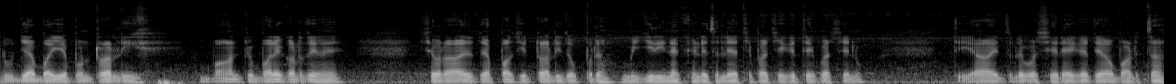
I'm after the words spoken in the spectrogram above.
ਦੂਜਾ ਬਾਈ ਆਪਾਂ ਨੂੰ ਟਰਾਲੀ ਬਾਹਰ ਚੋਂ ਬਾਹਰੇ ਕੱਢਦੇ ਹੋਏ। ਸ਼ਵਰਾਜ ਤੇ ਆਪਾਂ ਸੀ ਟਰਾਲੀ ਦੇ ਉੱਪਰ, ਬਿਜਲੀ ਨਾ ਖਿੰਡੇ ਥੱਲੇ ਅੱਛੇ ਪਾਸੇ ਕਿਤੇ ਪਾਸੇ ਨੂੰ। ਤੇ ਆ ਇਧਰਲੇ ਪਾਸੇ ਰਹਿ ਗਿਆ ਤੇ ਆ ਵੜਤਾ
